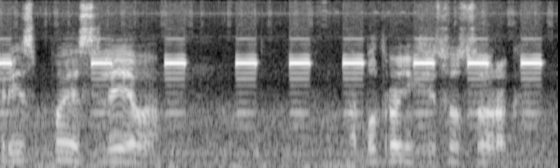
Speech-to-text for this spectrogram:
Крис П слева. На Болтроник 940.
